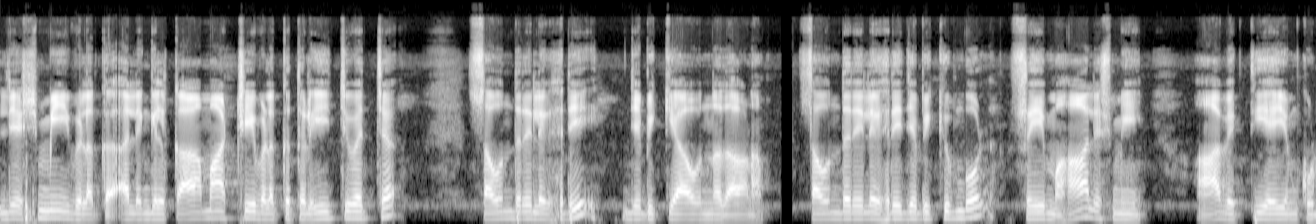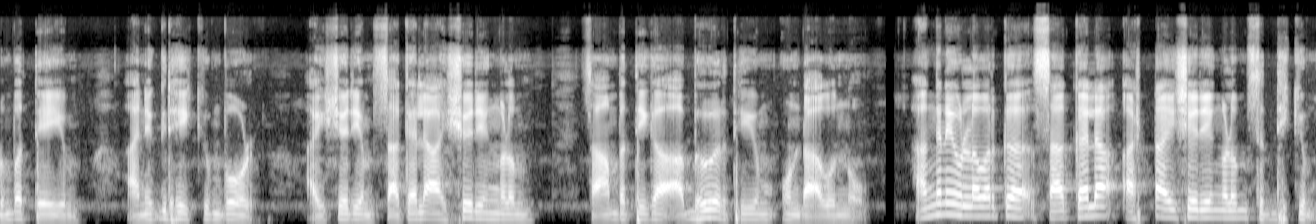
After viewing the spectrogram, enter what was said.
ലക്ഷ്മി വിളക്ക് അല്ലെങ്കിൽ കാമാക്ഷി വിളക്ക് തെളിയിച്ചു വെച്ച് സൗന്ദര്യലഹരി ജപിക്കാവുന്നതാണ്. സൗന്ദര്യലഹരി ജപിക്കുമ്പോൾ ശ്രീ മഹാലക്ഷ്മി ആ വ്യക്തിയെയും കുടുംബത്തെയും അനുഗ്രഹിക്കുമ്പോൾ ഐശ്വര്യം സകല ഐശ്വര്യങ്ങളും സാമ്പത്തിക അഭിവൃദ്ധിയും ഉണ്ടാകുന്നു. അങ്ങനെയുള്ളവർക്ക് സകല അഷ്ട ഐശ്വര്യങ്ങളും സിദ്ധിക്കും.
